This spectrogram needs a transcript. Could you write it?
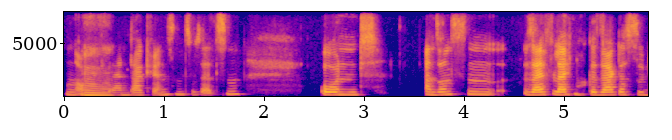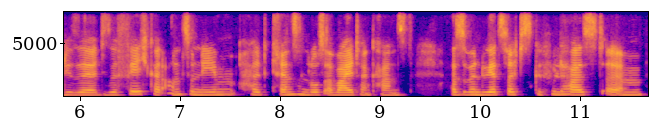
und auch mhm. lernen, da Grenzen zu setzen. Und ansonsten sei vielleicht noch gesagt, dass du diese, diese Fähigkeit anzunehmen halt grenzenlos erweitern kannst. Also wenn du jetzt vielleicht das Gefühl hast, ähm,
